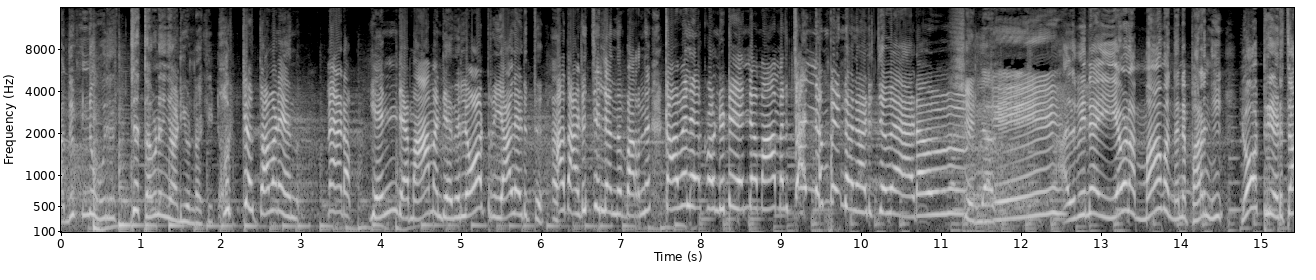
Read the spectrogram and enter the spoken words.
അത് പിന്നെ ഒരൊറ്റ തവണ ഞാൻ അടി ഉണ്ടാക്കിയിട്ട് ഒറ്റ തവണയെന്ന്. മാഡം എന്റെ മാമന്റെ ലോട്ടറി ആളെടുത്ത് അത് അടിച്ചില്ലെന്ന് പറഞ്ഞ് കവലെ കൊണ്ടിട്ട് എന്റെ മാമൻ പിന്നാണ് അടിച്ച മാഡം. അത് പിന്നെ മാമൻ തന്നെ പറഞ്ഞ് ലോട്ടറി എടുത്താ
